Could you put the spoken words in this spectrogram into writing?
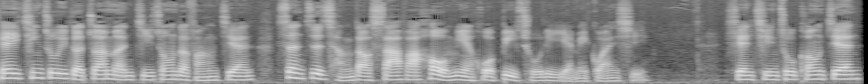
可以清出一个专门集中的房间，甚至藏到沙发后面或壁橱里也没关系。先清出空间，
